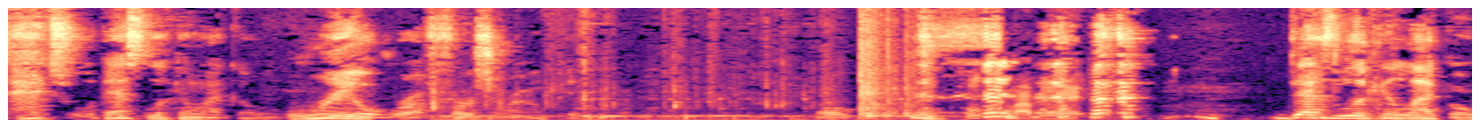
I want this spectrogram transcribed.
Factual. That's looking like a real rough first round pick. Oh, my bad. That's looking like a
